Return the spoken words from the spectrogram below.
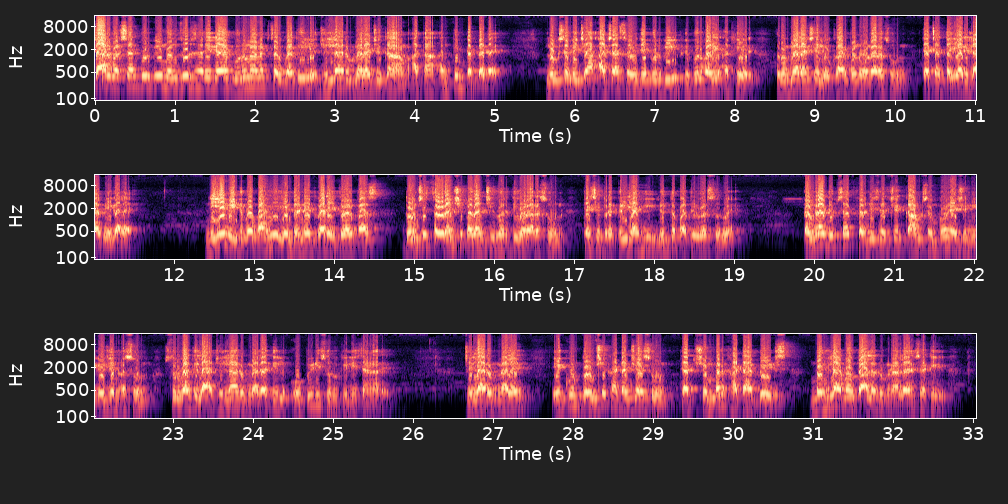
चार वर्षांपूर्वी मंजूर झालेल्या गुरुनानक चौकातील जिल्हा रुग्णालयाचे काम आता अंतिम टप्प्यात आहे. लोकसभेच्या आचारसंहितेपूर्वी फेब्रुवारी अखेर रुग्णालयाचे लोकार्पण होणार असून त्याच्या तयारीला वेग आलाय. नियमित व बाह्य यंत्रणेद्वारे जवळपास दोनशे चौऱ्याऐंशी पदांची भरती होणार असून त्याची प्रक्रिया ही युद्ध पातळीवर सुरू आहे. पंधरा दिवसात फर्निचरचे काम संपवण्याचे नियोजन असून सुरुवातीला जिल्हा रुग्णालयातील ओपीडी सुरू केली जाणार आहे. जिल्हा रुग्णालय एकूण दोनशे खाटांची असून त्यात शंभर खाटा बेड्स महिला व बाल रुग्णालयांसाठी.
